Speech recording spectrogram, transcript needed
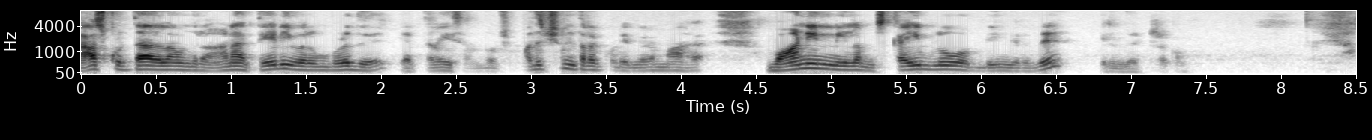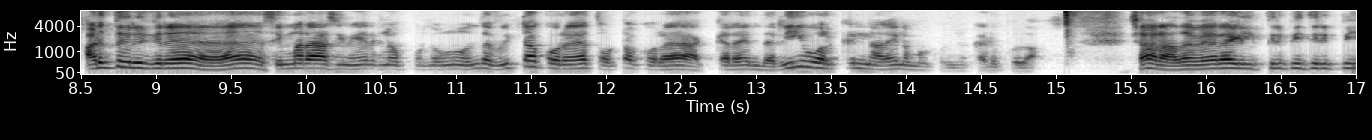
காசு கொடுத்தா அதெல்லாம் வந்துடும் ஆனால் தேடி வரும் பொழுது எத்தனை சந்தோஷம். அதிர்ஷ்டம் தரக்கூடிய நிறமாக வானின் நீளம் ஸ்கை ப்ளூ அப்படிங்கிறது இருந்துட்டு இருக்கும் அடுத்து இருக்கிற சிம்மராசி நேர்களை பொறுத்தவங்களும் இந்த விட்டக்குறை தொட்டக்குறை அக்கறை இந்த ரீஒர்க்குனாலே நமக்கு கொஞ்சம் கடுப்பு தான் சார் அதை வேற திருப்பி திருப்பி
